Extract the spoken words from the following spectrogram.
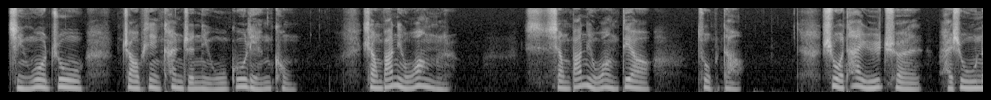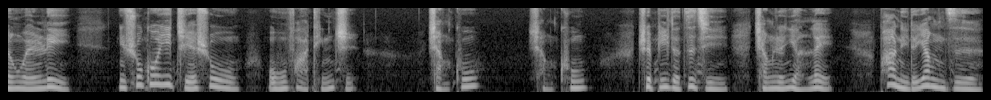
紧握住照片，看着你无辜脸孔，想把你忘了，想把你忘掉，做不到。是我太愚蠢，还是无能为力？你说过一结束。我无法停止，想哭，想哭，却逼着自己强忍眼泪，怕你的样子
